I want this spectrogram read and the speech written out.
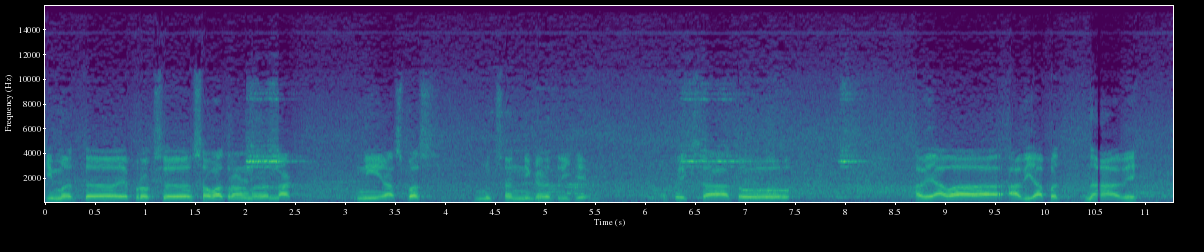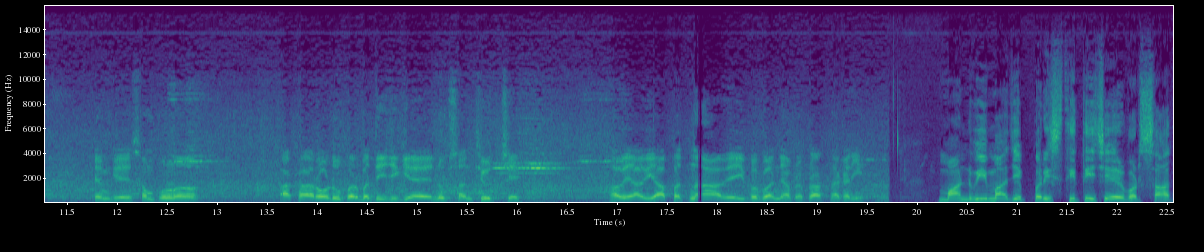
કિંમત એપ્રોક્સ સવા ત્રણ લાખની આસપાસ નુકસાનની ગણતરી છે. અપેક્ષા તો હવે આવા, આવી આફત ના આવે. કેમ કે સંપૂર્ણ આખા રોડ ઉપર બધી જગ્યાએ નુકસાન થયું જ છે. હવે આવી આફત ના આવે એ ભગવાનને આપણે પ્રાર્થના કરીએ. માંડવીમાં જે પરિસ્થિતિ છે, વરસાદ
